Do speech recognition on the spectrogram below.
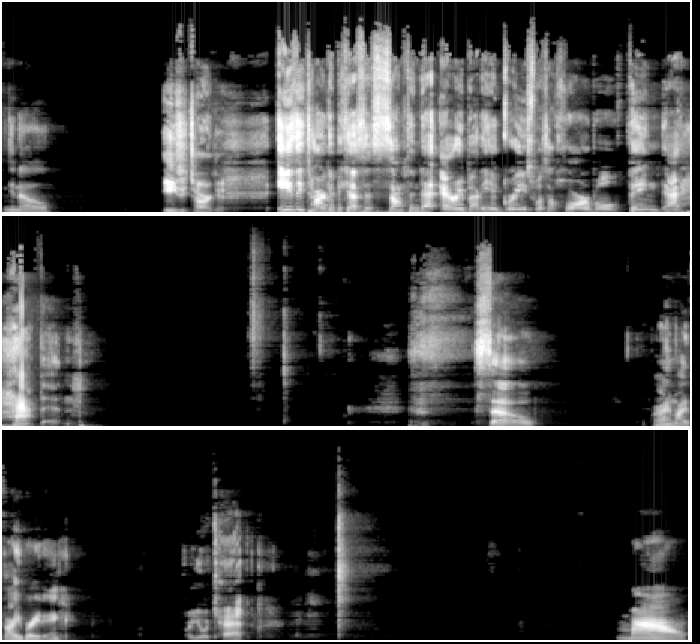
you know, Easy target. easy target because it's something that everybody agrees was a horrible thing that happened. So, why am I vibrating? Are you a cat? Meow.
